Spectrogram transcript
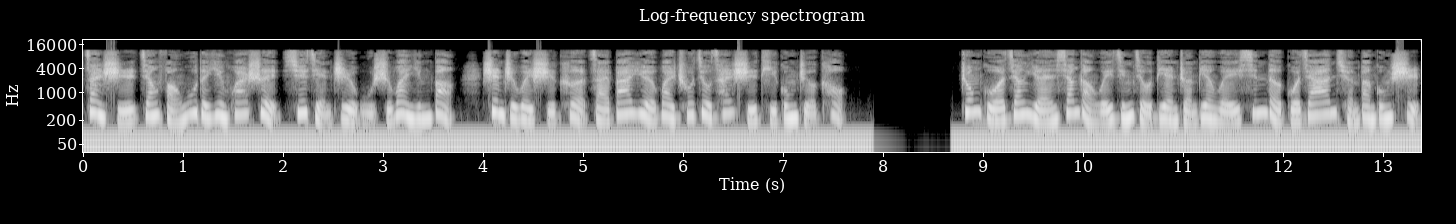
暂时将房屋的印花税削减至五十万英镑，甚至为食客在八月外出就餐时提供折扣。中国将原香港维景酒店转变为新的国家安全办公室，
